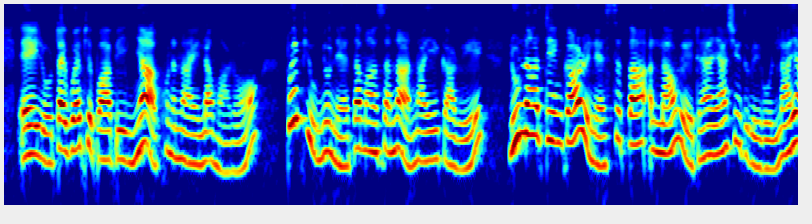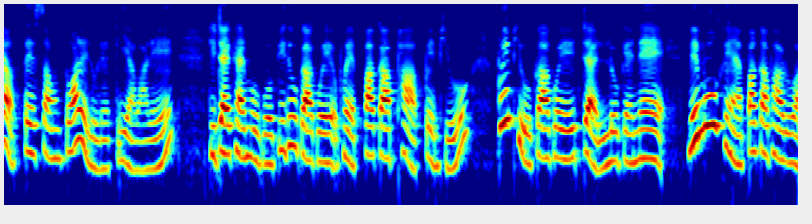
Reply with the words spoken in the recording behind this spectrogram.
။အဲဒီလိုတိုက်ပွဲဖြစ်ပွားပြီးည9နာရီလောက်မှာတော့ပွင့်ဖြူမြို့နယ်တမဆန္ဒနိုင်ရေးကားတွေလူနာတင်ကားတွေနဲ့စစ်သားအလောင်းတွေဒဏ်ရာရရှိသူတွေကိုလာရောက်တည်ဆောင်သွားတယ်လို့လည်းသိရပါတယ်။ဒီတိုက်ခိုက်မှုကိုပြည်သူ့ကာကွယ်ရေးအဖွဲ့ပကဖပွင့်ဖြူပွင့်ဖြူကာကွယ်ရေးတပ်လိုကန်နဲ့မင်းမှုခရိုင်ပကဖတို့က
